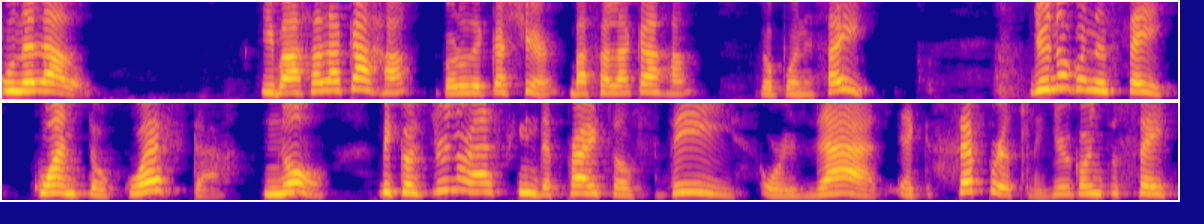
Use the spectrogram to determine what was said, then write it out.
un helado, y vas a la caja, go to the cashier, vas a la caja, lo pones ahí. You're not to say cuánto cuesta. No, because you're not asking the price of this or that separately. You're going to say,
